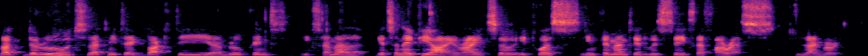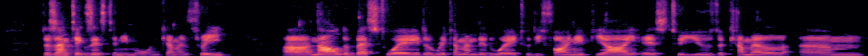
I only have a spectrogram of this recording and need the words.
but the route, let me take back the uh, blueprint XML. It's an API, right? So it was implemented with CXFRS library. Doesn't exist anymore in Camel 3. Uh, now the best way, the recommended way to define API is to use the Camel um,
